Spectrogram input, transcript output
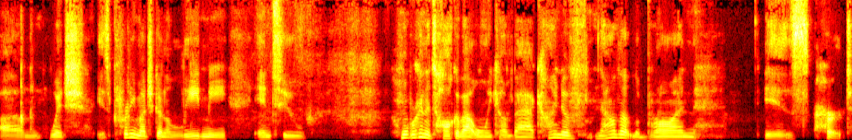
um, which is pretty much going to lead me into what we're going to talk about when we come back. Kind of now that LeBron is hurt,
